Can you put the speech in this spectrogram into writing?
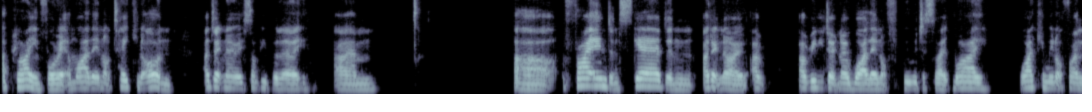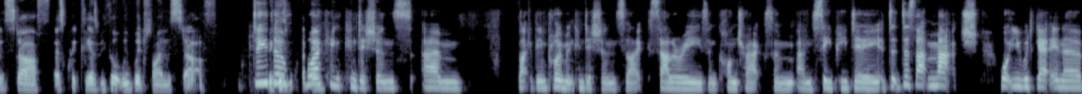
applying for it and why they're not taking it on. I don't know if some people are um uh frightened and scared and I don't know. I I really don't know why they're not we were just like why why can we not find the staff as quickly as we thought we would find the staff? Do Because the working conditions um, like the employment conditions like salaries and contracts and, and cpd D- does that match what you would get in a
